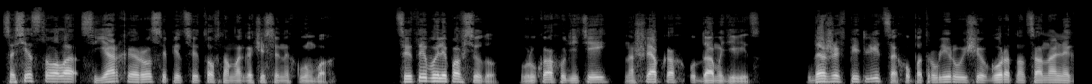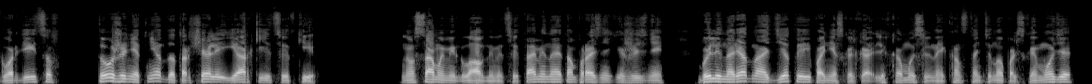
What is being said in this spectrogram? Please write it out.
соседствовала с яркой россыпью цветов на многочисленных клумбах. Цветы были повсюду, в руках у детей, на шляпках у дам и девиц. Даже в петлицах у патрулирующих город национальных гвардейцев тоже нет-нет доторчали яркие цветки. Но самыми главными цветами на этом празднике жизни были нарядно одетые по несколько легкомысленной константинопольской моде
